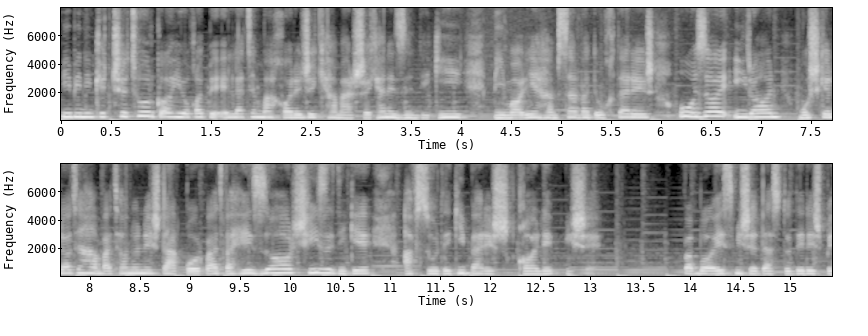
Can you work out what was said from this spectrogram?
می‌بینیم که چطور گاهی اوقات به علت مخارج کمرشکن زندگی بیماری همسر و دخترش اوضاع ایران مشکلات هموطنانش در قربت و هزار چیز دیگه افسردگی برش غالب میشه و باعث میشه دست و دلش به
